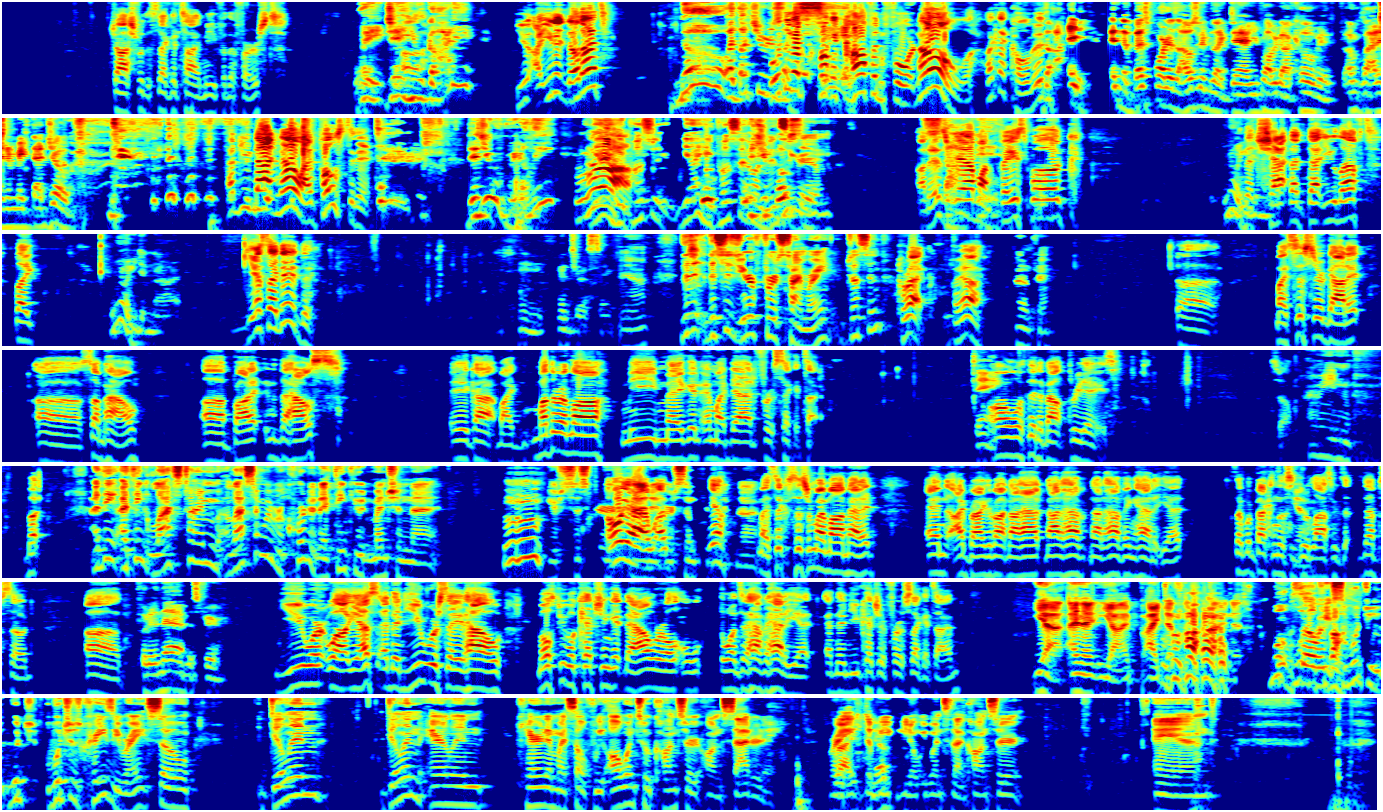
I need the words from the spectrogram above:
Josh for the second time, me for the first. wait, Jay, Uh, you got it? You uh, you didn't know that? No, I thought you were What did like you got fucking sick. coughing for? No, I got COVID. No, hey, and the best part is, I was gonna be like, "Damn, you probably got COVID." I'm glad I didn't make that joke. How do you not know? I posted it. Did you really? Yeah, Yeah, he posted. Yeah, he posted Where on did you post it? Instagram. on Stop Instagram, on it. Facebook, No, you the did chat that that you left. Like, No, you did not. yes, I did. Hmm, interesting. Yeah. This this is your first time, right, Justin? Correct. Yeah. Okay. uh, my sister got it uh, somehow, uh, brought it into the house. It got my mother in law, me, Megan, and my dad for a second time, Dang. all within about three days. So, I mean, but I think I think last time last time we recorded, I think you had mentioned that mhm, your sister Oh, yeah, had it I- or something yeah, like that. my sister, sister, my mom had it, and I bragged about not ha- not have not having had it yet. So I went back and listened to Yeah. last week's episode. Uh, Put in the atmosphere. you were well, yes, and then you were saying how most people catching it now are all, the ones that haven't had it yet, and then you catch it for a second time. Yeah, and then yeah, I, I definitely put that in it. Well, So okay, both- so which, which which was crazy, right? So Dylan, Dylan, Erlin, Karen, and myself, we all went to a concert on Saturday, right? Right, That yep. we, you know, we went to that concert, and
